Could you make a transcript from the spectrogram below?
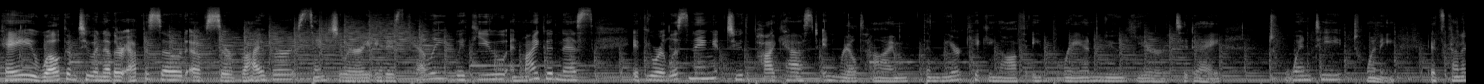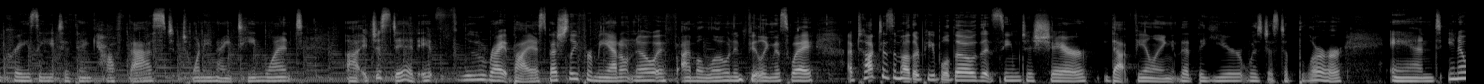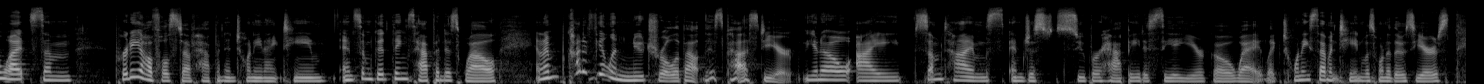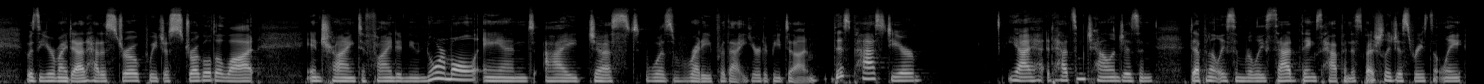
Hey, welcome to another episode of Survivor Sanctuary. It is Kelly with you, and my goodness, if you are listening to the podcast in real time, then we are kicking off a brand new year today. 2020. It's kind of crazy to think how fast 2019 went. Uh, it just did. It flew right by, especially for me. I don't know if I'm alone in feeling this way. I've talked to some other people, though, that seem to share that feeling that the year was just a blur. And you know what? Some pretty awful stuff happened in 2019 and some good things happened as well. And I'm kind of feeling neutral about this past year. You know, I sometimes am just super happy to see a year go away. Like 2017 was one of those years. It was the year my dad had a stroke. We just struggled a lot in trying to find a new normal. And I just was ready for that year to be done. This past year, yeah, I had had some challenges and definitely some really sad things happened, especially just recently.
